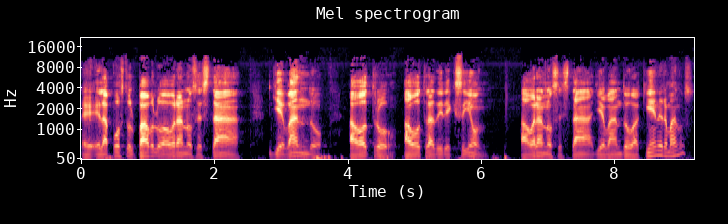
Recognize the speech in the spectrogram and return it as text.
eh, el apóstol Pablo ahora nos está llevando a, otro, a otra dirección. Ahora nos está llevando a quién, hermanos?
